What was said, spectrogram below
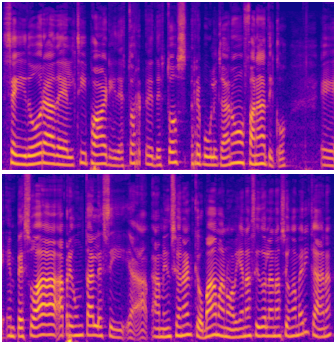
seguidora del Tea Party, de estos, de estos republicanos fanáticos, eh, empezó a, preguntarle si, a, mencionar que Obama no había nacido en la nación americana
